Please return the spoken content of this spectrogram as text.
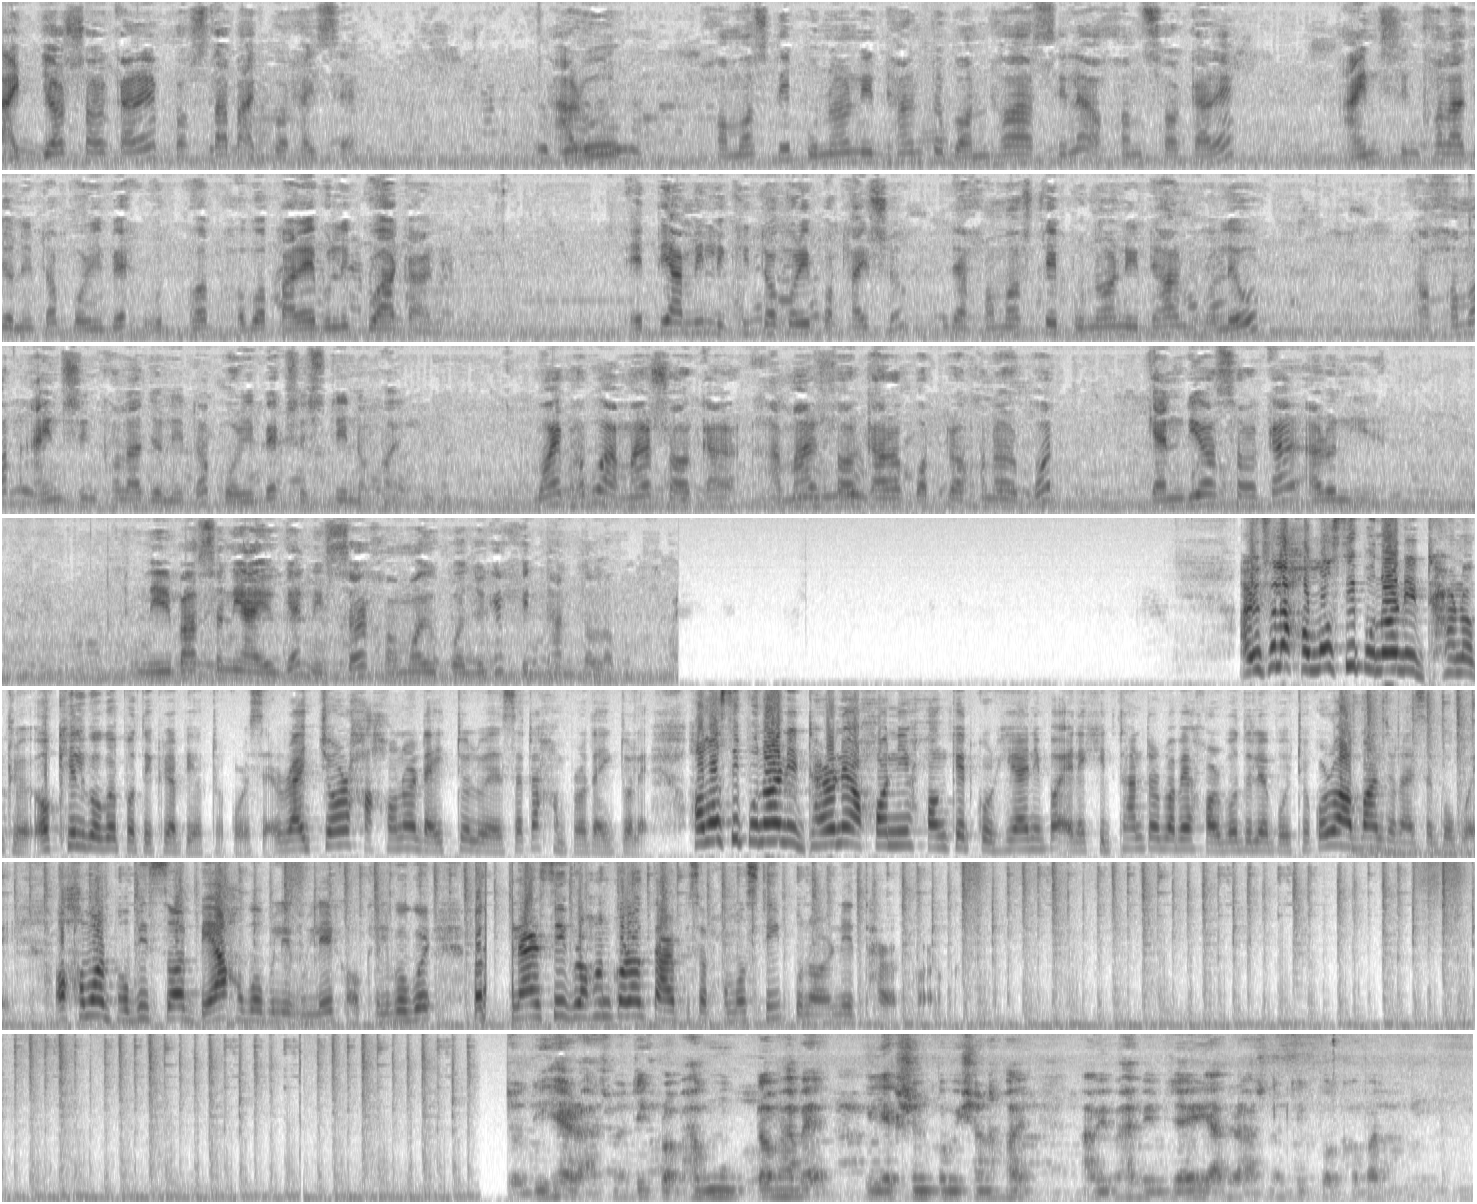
ৰাজ্য চৰকাৰে প্ৰস্তাৱ আগবঢ়াইছে আৰু সমষ্টি পুনৰ নিৰ্ধাৰণটো বন্ধ আছিলে অসম চৰকাৰে। আইন শৃংখলাজনিত পৰিৱেশ উদ্ভৱ হ'ব পাৰে বুলি কোৱা কাৰণে। এতিয়া আমি লিখিত কৰি পঠাইছো যে সমষ্টি পুনৰ নিৰ্ধাৰণ হ'লেও অসমত আইন শৃংখলাজনিত পৰিৱেশ সৃষ্টি নহয়। মই ভাবোঁ আমাৰ চৰকাৰ আমাৰ চৰকাৰৰ পত্ৰখনৰ ওপৰত কেন্দ্ৰীয় চৰকাৰ আৰু নিৰ্বাচনী আয়োগে নিশ্চয় সময় উপযোগী সিদ্ধান্ত ল'ব। ইফালে সমষ্টি পুনৰ নিৰ্ধাৰণক লৈ অখিল গগৈ প্ৰতিক্ৰিয়া ব্যক্ত কৰিছে। ৰাজ্যৰ শাসনৰ দায়িত্ব লৈ আছে এটা সাম্প্ৰদায়িক দলে। সমষ্টি পুনৰ নিৰ্ধাৰণে অশনি সংকেত কঢ়িয়াই আনিব এনে সিদ্ধান্তৰ বাবে সৰ্বদলীয় বৈঠকৰো আহ্বান জনাইছে গগৈয়ে। অসমৰ ভৱিষ্যত বেয়া হ'ব বুলি উল্লেখ Akhil Gogoi N R C গ্ৰহণ কৰক তাৰ পিছত সমষ্টি পুনৰ নিৰ্ধাৰণ কৰক। যদিহে ৰাজনৈতিক প্ৰভাৱমুক্তভাৱে ইলেকশ্যন কমিশ্যন হয় আমি ভাবিম যে ইয়াত ৰাজনৈতিক পক্ষপাত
